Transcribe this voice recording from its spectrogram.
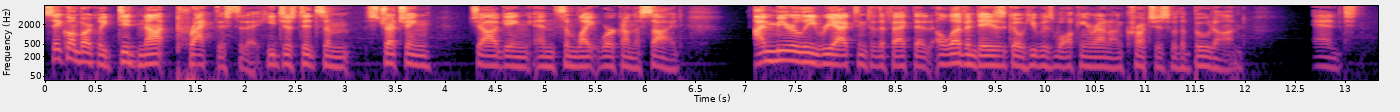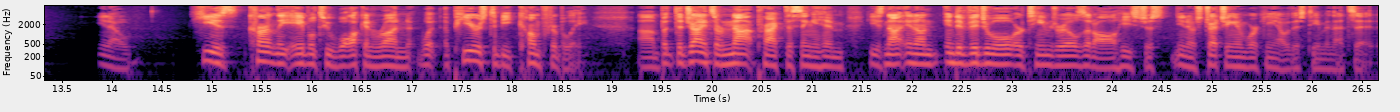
Saquon Barkley did not practice today. He just did some stretching, jogging, and some light work on the side. I'm merely reacting to the fact that 11 days ago he was walking around on crutches with a boot on, and you know he is currently able to walk and run what appears to be comfortably. Um, but the Giants are not practicing him. He's not in on individual or team drills at all. He's just you know stretching and working out with his team, and that's it.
